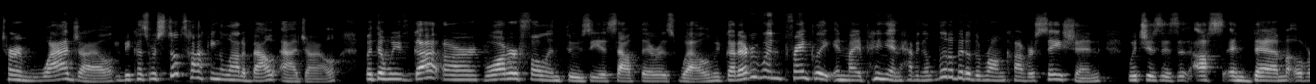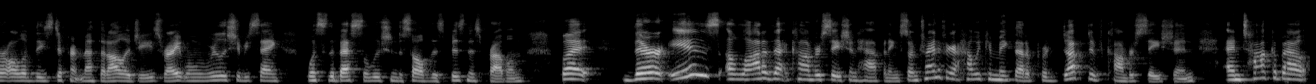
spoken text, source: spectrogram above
term Wagile, because we're still talking a lot about agile, but then we've got our waterfall enthusiasts out there as well. And we've got everyone, frankly, in my opinion, having a little bit of the wrong conversation, which is, is it us and them over all of these different methodologies, right? When we really should be saying, what's the best solution to solve this business problem? But there is a lot of that conversation happening. So I'm trying to figure out how we can make that a productive conversation and talk about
